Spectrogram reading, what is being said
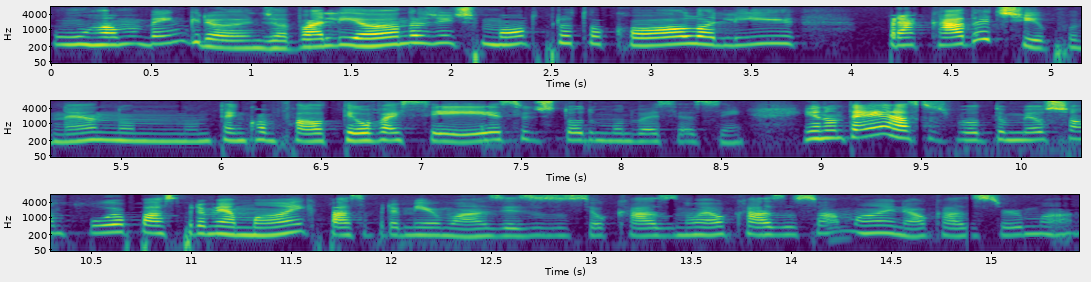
um ramo bem grande. Avaliando, a gente monta o protocolo ali para cada tipo, né? Não, não tem como falar, o teu vai ser esse, de todo mundo vai ser assim. E não tem essa, tipo, do meu shampoo eu passo para minha mãe, que passa para minha irmã. Às vezes o seu caso não é o caso da sua mãe, não é o caso da sua irmã.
